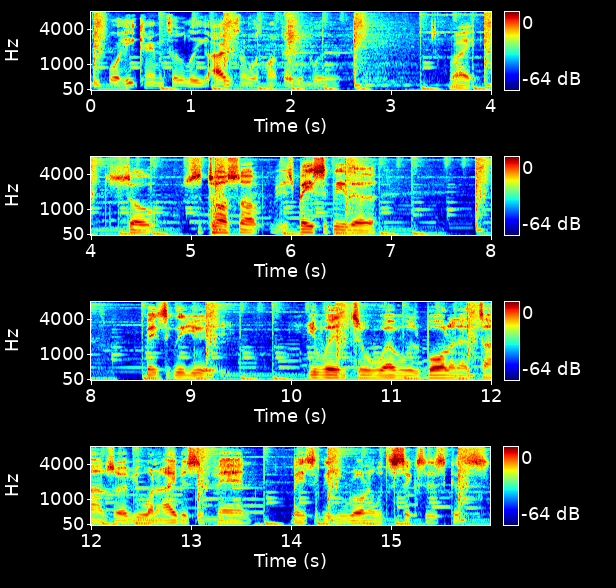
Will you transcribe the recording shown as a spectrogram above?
before he came into the league, Iverson was my favorite player. Right. So so toss up It's basically the basically you you went to whoever was balling at the time. So if you were an Iverson fan, basically you're rolling with the Sixers because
